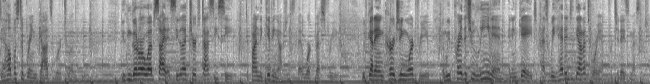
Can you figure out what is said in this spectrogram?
to help us to bring God's word to other people. You can go to our website at citylifechurch.cc to find the giving options that work best for you. We've got an encouraging word for you, and we pray that you lean in and engage as we head into the auditorium for today's message.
